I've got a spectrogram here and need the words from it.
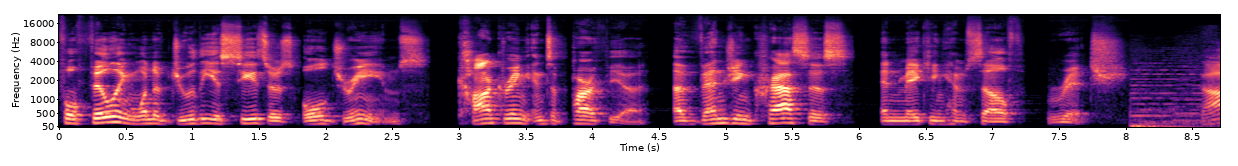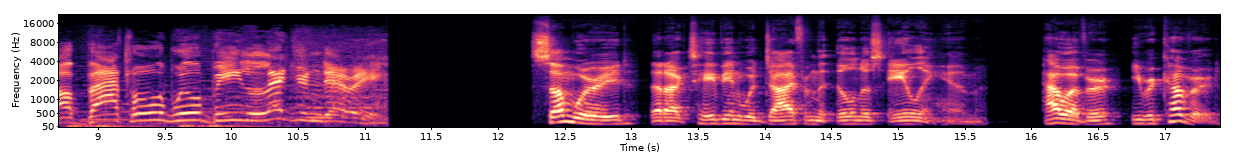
fulfilling one of Julius Caesar's old dreams, conquering into Parthia, avenging Crassus, and making himself rich. Our battle will be legendary. Some worried that Octavian would die from the illness ailing him. However, he recovered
